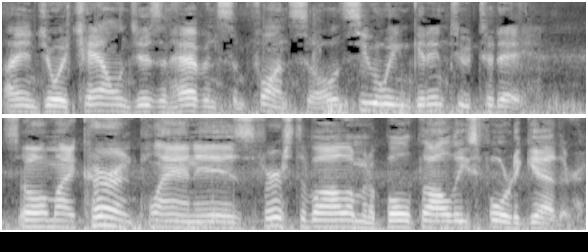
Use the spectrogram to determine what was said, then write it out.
I enjoy challenges and having some fun. So let's see what we can get into today. So my current plan is, first of all, I'm going to bolt all these four together.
